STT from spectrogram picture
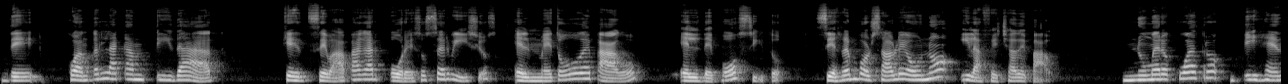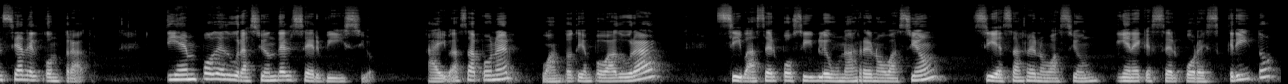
de cuánta es la cantidad que se va a pagar por esos servicios, el método de pago, el depósito, si es reembolsable o no y la fecha de pago. Número 4, vigencia del contrato. Tiempo de duración del servicio. Ahí vas a poner cuánto tiempo va a durar, si va a ser posible una renovación, si esa renovación tiene que ser por escrito,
